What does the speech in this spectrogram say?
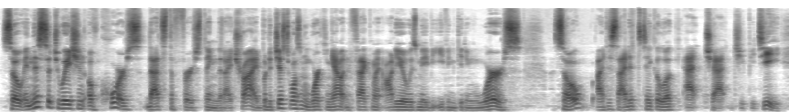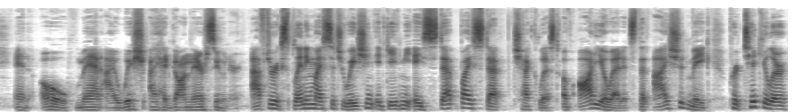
So in this situation, of course, that's the first thing that I tried, but it just wasn't working out. In fact, my audio was maybe even getting worse so I decided to take a look at ChatGPT, and oh man, I wish I had gone there sooner. After explaining my situation, it gave me a step-by-step -step checklist of audio edits that I should make particular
